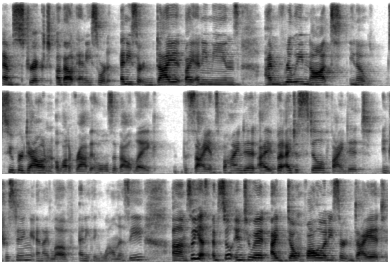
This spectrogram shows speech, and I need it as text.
am strict about any sort of any certain diet by any means. I'm really not, you know, super down a lot of rabbit holes about like the science behind it. I but I just still find it interesting and I love anything wellnessy. Um, so yes, I'm still into it. I don't follow any certain diet.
